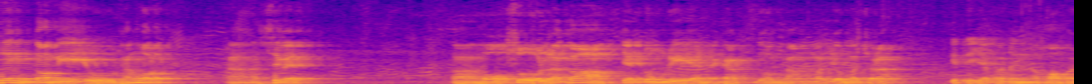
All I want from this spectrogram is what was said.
ซึ่งก็มีอยู่ทั้งหมด 11 60 แล้วก็ 7 โรงเรียนนะครับ รวมทั้งมัธยมวัชรกิติยาภาคหนึ่งนครพนม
